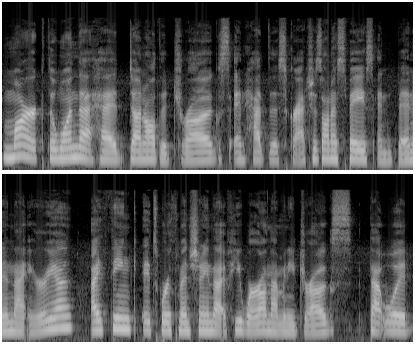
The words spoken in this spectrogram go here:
Mark, the one that had done all the drugs and had the scratches on his face and been in that area, I think it's worth mentioning that if he were on that many drugs, that would,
